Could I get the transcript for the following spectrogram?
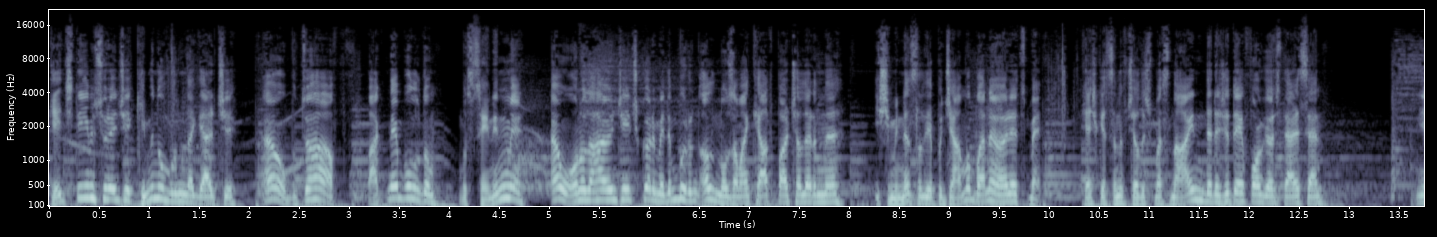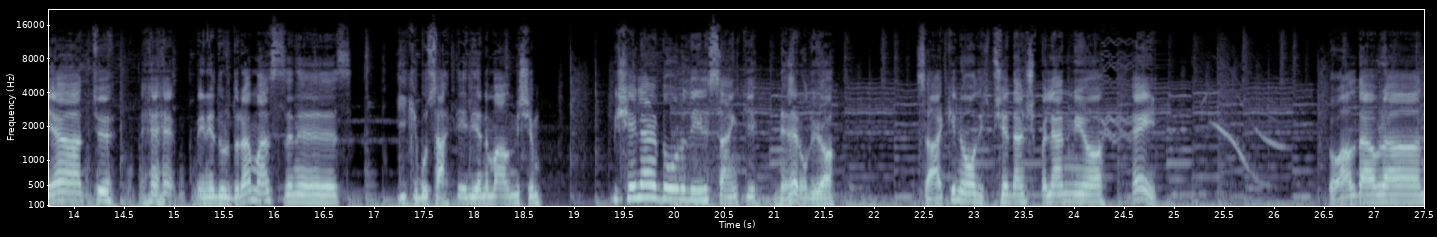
Geçtiğim sürece kimin umurunda gerçi? Oh bu tuhaf. Bak ne buldum. Bu senin mi? Oh onu daha önce hiç görmedim. Buyurun alın o zaman kağıt parçalarını. İşimi nasıl yapacağımı bana öğretme. Keşke sınıf çalışmasına aynı derecede efor göstersen. Ya tüh. Beni durduramazsınız. İyi ki bu sahte eli yanıma almışım. Bir şeyler doğru değil sanki. Neler oluyor? Sakin ol, hiçbir şeyden şüphelenmiyor. Hey! Doğal davran.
